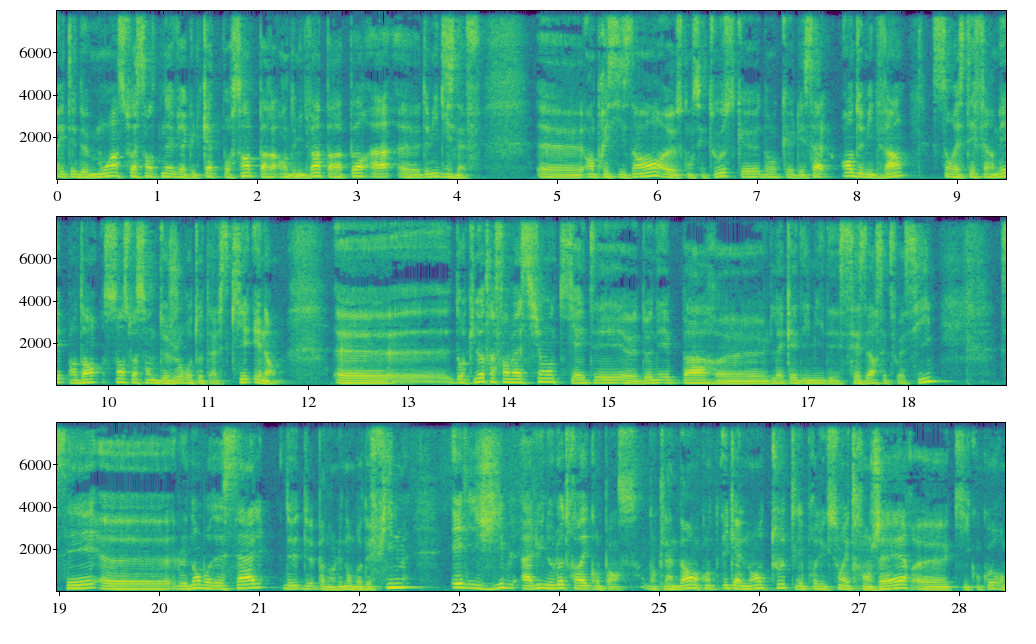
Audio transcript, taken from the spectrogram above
était de moins 69,4% en 2020 par rapport à 2019. Euh, euh, en précisant, euh, ce qu'on sait tous, que donc les salles en 2020 sont restées fermées pendant 162 jours au total, ce qui est énorme. donc une autre information qui a été donnée par l'Académie des Césars cette fois-ci, c'est le nombre de salles, de, pardon, le nombre de films éligibles à l'une ou l'autre récompense. Donc là-dedans, on compte également toutes les productions étrangères euh, qui concourent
